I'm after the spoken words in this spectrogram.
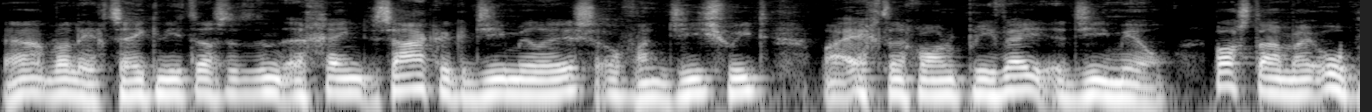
Ja, wellicht. Zeker niet als het een, geen zakelijke Gmail is of een G Suite, maar echt een gewoon privé Gmail. Pas daarmee op.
